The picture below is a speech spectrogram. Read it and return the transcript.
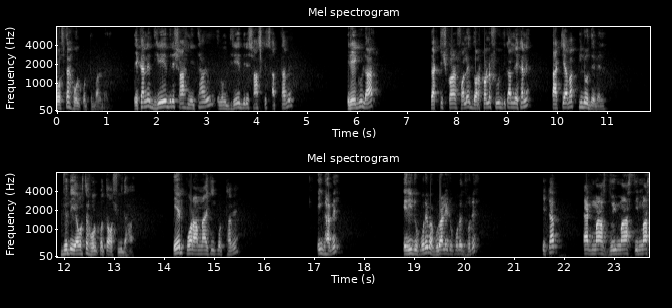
অবস্থায় হোল্ড করতে পারবেন। এখানে ধীরে ধীরে শ্বাস নিতে হবে এবং ধীরে ধীরে শ্বাসকে ছাড়তে হবে। রেগুলার প্র্যাকটিস করার ফলে দরকার হলে শুরুর দিকে আপনি এখানে তাকিয়া বা পিলো দেবেন, যদি এই অবস্থায় হোল্ড করতে অসুবিধা হয়। এরপর আপনার কি করতে হবে? এইভাবে এরির উপরে বা গুড়ালির উপরে ধরে এটা এক মাস, দুই মাস, তিন মাস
